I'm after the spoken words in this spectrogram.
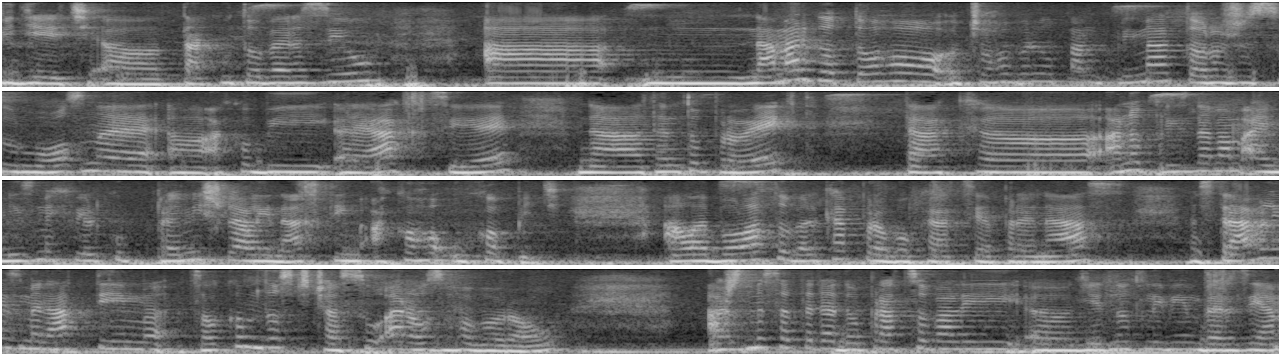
vidieť uh, takúto verziu. A mm, na margo toho, čo hovoril pán primátor, že sú rôzne uh, akoby reakcie na tento projekt, tak áno, priznávam, aj my sme chvíľku premyšľali nad tým, ako ho uchopiť. Ale bola to veľká provokácia pre nás, Strávili sme nad tým celkom dosť času a rozhovorov, až sme sa teda dopracovali e, k jednotlivým verziám,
